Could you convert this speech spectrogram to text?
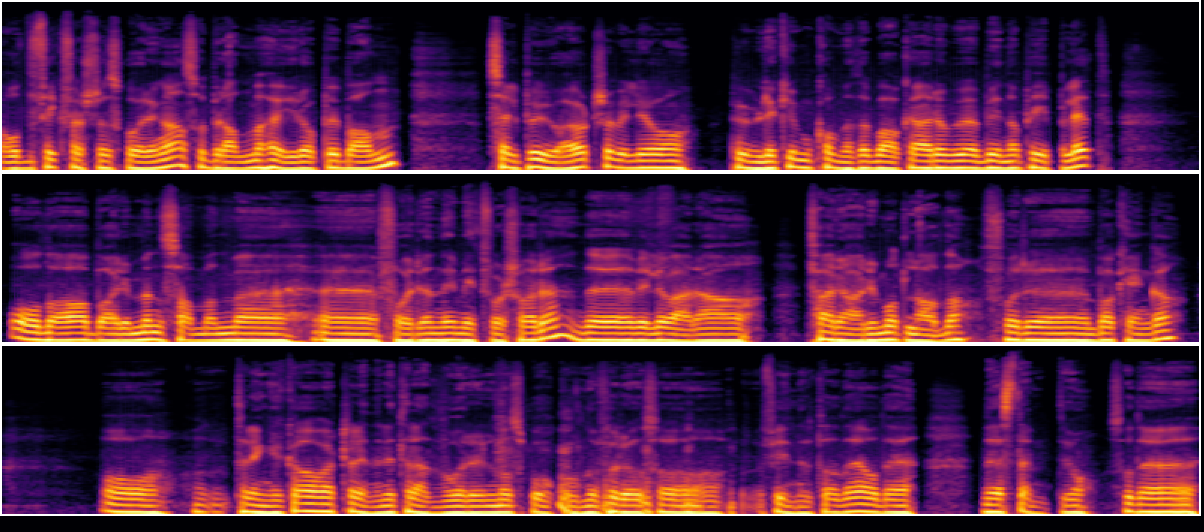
Odd fikk første skåringa, så Brann med høyere opp i banen, selv på uavgjort så vil jo publikum komme tilbake her og begynne å pipe litt. Og da Barmen sammen med eh, Forhen i Midtforsvaret. Det ville være Ferrari mot Lada for eh, Bakenga. Og trenger ikke ha vært trener i 30 år eller noen spåkone for å finne ut av det, og det, det stemte jo. Så det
